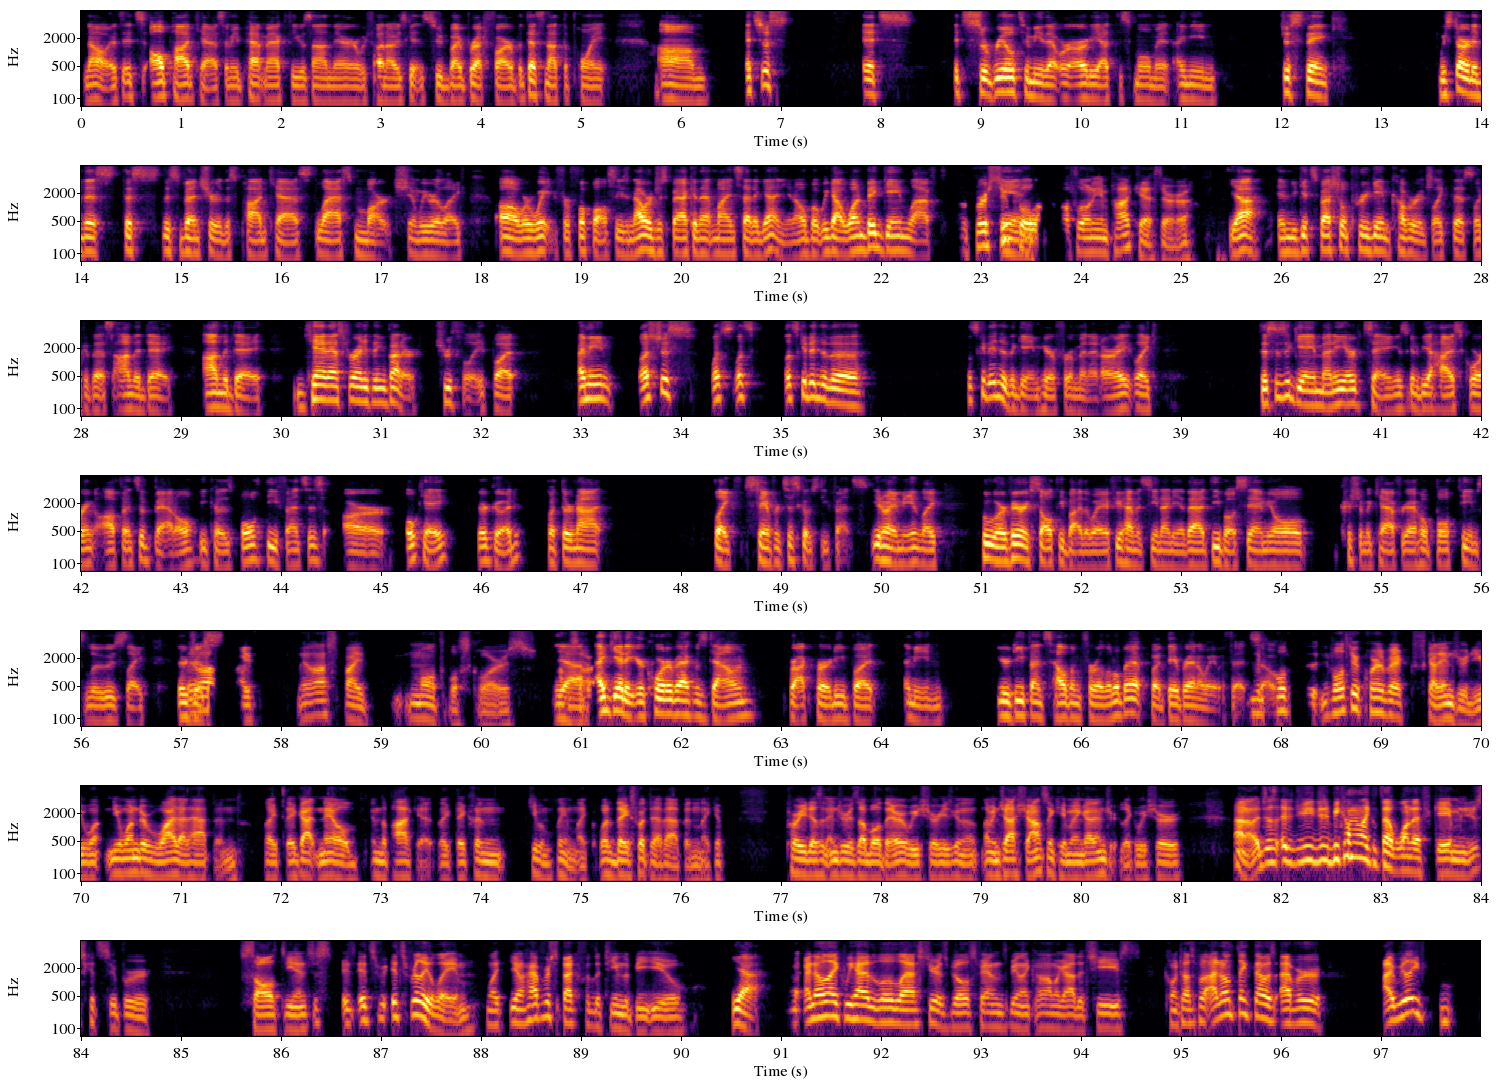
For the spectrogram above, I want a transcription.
no, it's it's all podcasts. I mean, Pat McAfee was on there. We found out he was getting sued by Brett Favre, but that's not the point. Um, it's just it's it's surreal to me that we're already at this moment. I mean, just think we started this this this venture, this podcast last March, and we were like, oh, we're waiting for football season. Now we're just back in that mindset again, you know. But we got one big game left. Our first Super Bowl Buffalonian podcast era. Yeah, and you get special pregame coverage like this. Look at this on the day, on the day. You can't ask for anything better, truthfully. But I mean, let's just let's let's let's get into the let's get into the game here for a minute. All right, like this is a game many are saying is going to be a high scoring offensive battle because both defenses are okay, they're good, but they're not like San Francisco's defense. You know what I mean? Like who are very salty, by the way. If you haven't seen any of that, Deebo Samuel, Christian McCaffrey. I hope both teams lose. Like they're they just lost by, they lost by multiple scores. I'm yeah, sorry. I get it. Your quarterback was down, Brock Purdy, but I mean, your defense held them for a little bit, but they ran away with it. So both, both your quarterbacks got injured. You you wonder why that happened. Like they got nailed in the pocket. Like they couldn't keep them clean. Like what did they expect to have happen? Like if Purdy doesn't injure his elbow there, are we sure he's gonna? I mean, Josh Johnson came in and got injured. Like are we sure I don't know. It just it, you become like that one F game, and you just get super salty, and it's just it, it's it's really lame. Like you know, have respect for the team that beat you. Yeah, I know. Like we had a little last year as Bills fans being like, "Oh my god, the Chiefs going to us," but I don't think that was ever. I really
